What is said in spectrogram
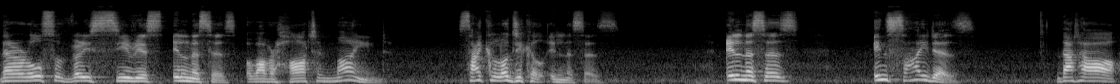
there are also very serious illnesses of our heart and mind, psychological illnesses illnesses insiders that are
